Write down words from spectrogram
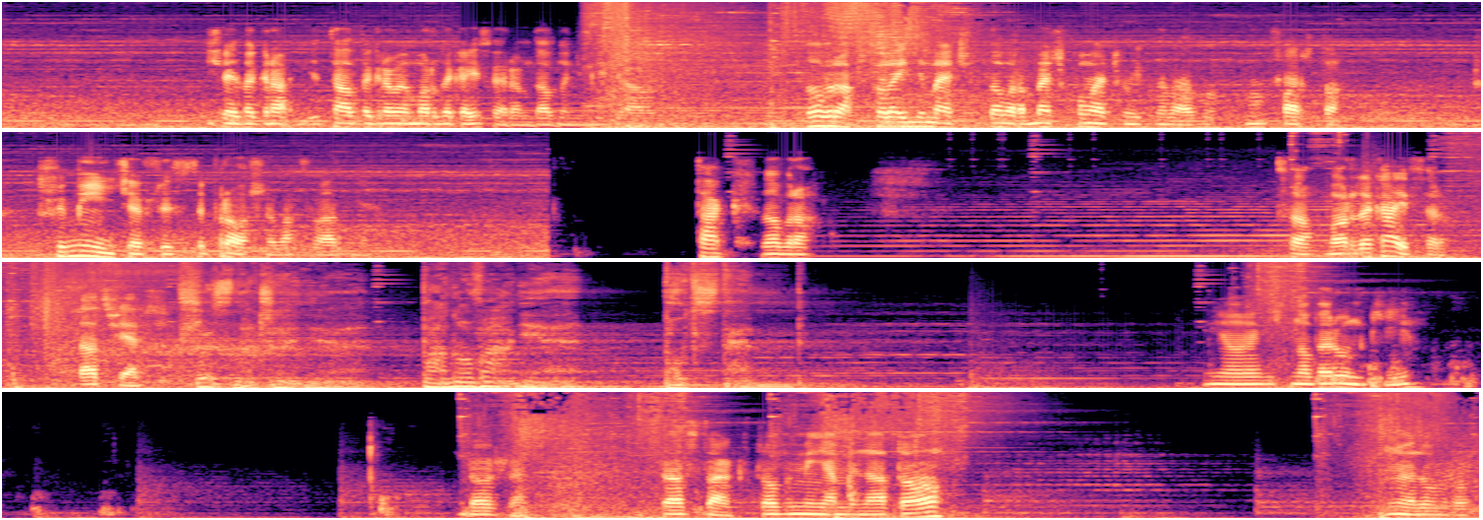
Dzisiaj zagra... teraz zagrałem Mordekaiserem, dawno nim nie grałem. Dobra, kolejny mecz. Dobra, mecz po meczu mi znalazło. Mam farta. Przyjmijcie wszyscy, proszę was ładnie. Tak, dobra. Co? Mordekaiser. Zatwierdź. Przeznaczenie, panowanie, podstęp. Miałem jakieś nowe runki. Dobrze. Teraz tak, to wymieniamy na to. No dobra.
